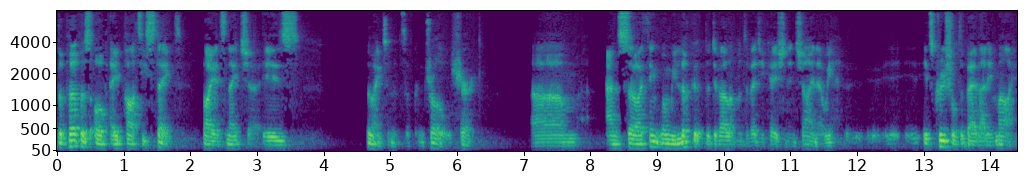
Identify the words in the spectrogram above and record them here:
the, the purpose of a party state, by its nature, is the maintenance of control. sure. Um, and so I think when we look at the development of education in China, we, it's crucial to bear that in mind.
